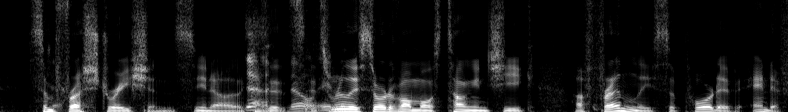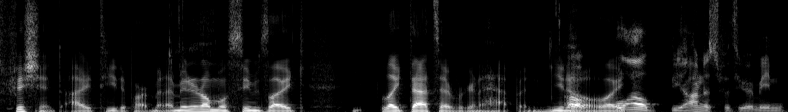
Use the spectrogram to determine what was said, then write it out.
some frustrations, you know, because Yeah, it's no, it's really sort of almost tongue in cheek, a friendly, supportive, and efficient IT department. I mean, it almost seems like like that's ever going to happen, you know, oh, like well, I'll be honest with you. I mean,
